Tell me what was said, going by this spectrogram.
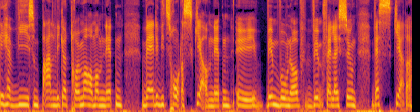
det her, vi som barn ligger og drømmer om om natten. Hvad er det, vi tror, der sker om natten? Øh, hvem vågner op? Hvem falder i søvn? Hvad sker der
